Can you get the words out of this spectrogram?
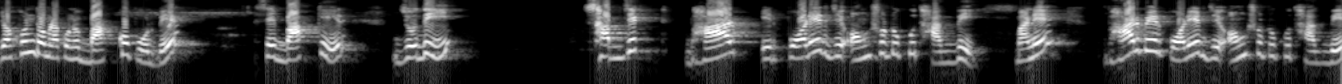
যখন তোমরা কোনো বাক্য পড়বে, সেই বাক্যের যদি সাবজেক্ট ভার্ব এর পরের যে অংশটুকু থাকবে মানে ভার্বের পরের যে অংশটুকু থাকবে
